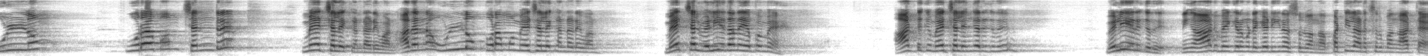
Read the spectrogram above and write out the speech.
உள்ளும் புறமும் சென்று மேய்ச்சலை கண்டடைவான். அதென்ன? உள்ளும் புறமும் மேய்ச்சலை கண்டடைவான். மேய்ச்சல் வெளியே தானே எப்பவுமே? ஆட்டுக்கு மேய்ச்சல் எங்கே இருக்குது? வெளியே இருக்குது. நீங்கள் ஆடு மேய்க்கிறவங்க கேட்டிங்கன்னா சொல்லுவாங்க பட்டியில் அடைச்சிருப்பாங்க ஆட்டை.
